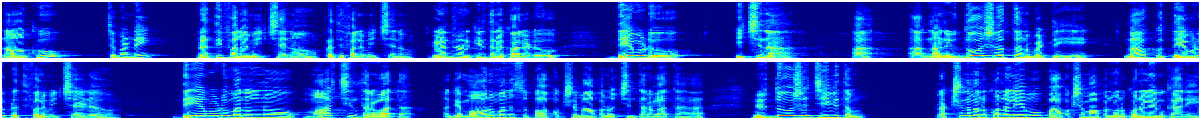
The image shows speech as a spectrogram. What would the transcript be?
నాకు చెప్పండి ప్రతిఫలం ఇచ్చాను ప్రతిఫలం ఇచ్చాను ఇక్కడ అంటున్నాడు కీర్తనకారుడు దేవుడు ఇచ్చిన నా నిర్దోషత్వాన్ని బట్టి నాకు దేవుడు ప్రతిఫలం ఇచ్చాడు దేవుడు మనల్ని మార్చిన తర్వాత అంటే మారు మనసు పాప క్షమాపణ వచ్చిన తర్వాత నిర్దోష జీవితం రక్షణ మనం కొనలేము పాప క్షమాపణ మనం కొనలేము కానీ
